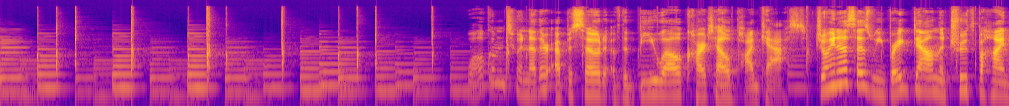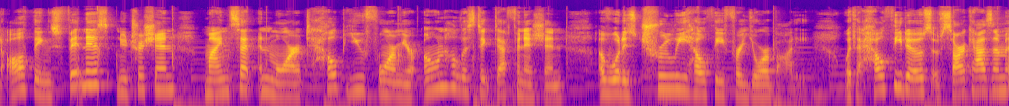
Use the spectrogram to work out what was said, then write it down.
Welcome to another episode of the Be Well Cartel podcast. Join us as we break down the truth behind all things fitness, nutrition, mindset, and more to help you form your own holistic definition of what is truly healthy for your body, with a healthy dose of sarcasm,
